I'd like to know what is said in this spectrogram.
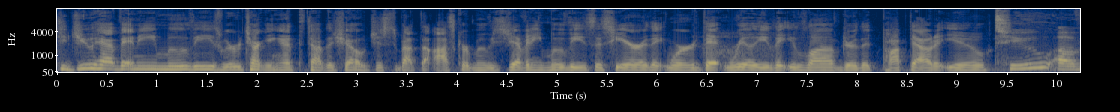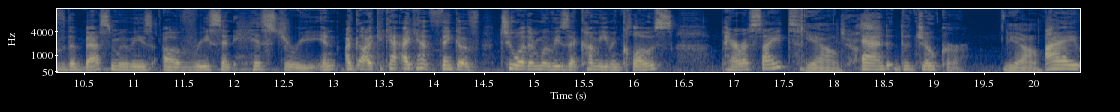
Did you have any movies we were talking at the top of the show just about the oscar movies did you have any movies this year that were that really that you loved or that popped out at you two of the best movies of recent history, and I, I can't I can't think of two other movies that come even close. Parasite, yeah and The Joker. yeah I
